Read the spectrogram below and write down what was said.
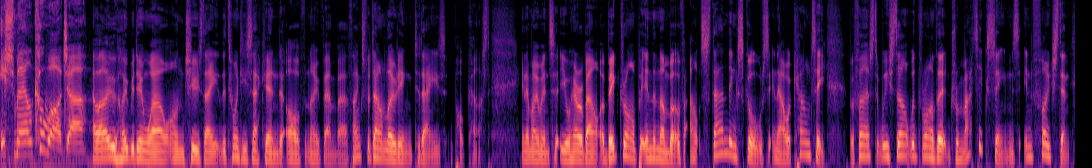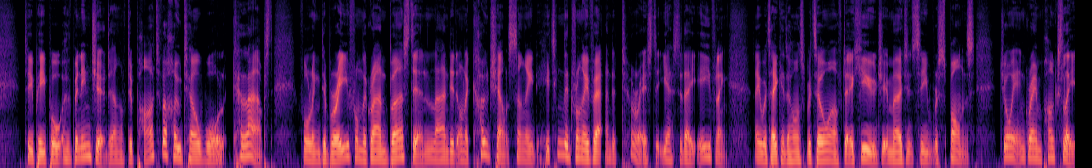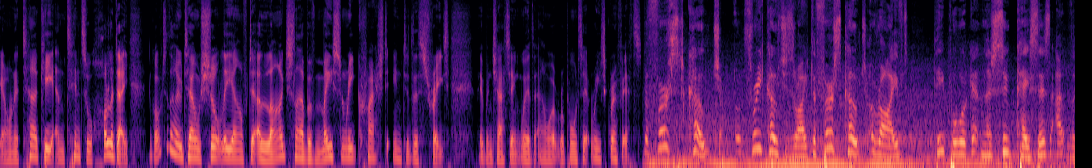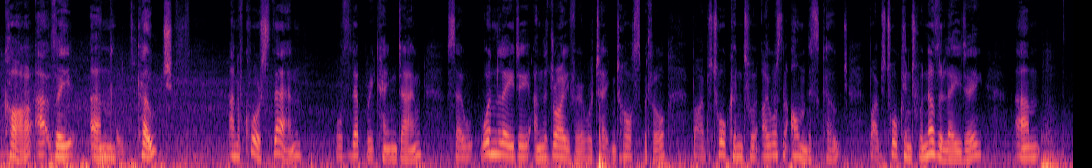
Ishmael Kawaja. Hello, hope you're doing well on Tuesday, the 22nd of November. Thanks for downloading today's podcast. In a moment, you'll hear about a big drop in the number of outstanding schools in our county. But first, we start with rather dramatic scenes in Folkestone. Two people have been injured after part of a hotel wall collapsed. Falling debris from the Grand Burstin landed on a coach outside, hitting the driver and a tourist yesterday evening. They were taken to hospital after a huge emergency response. Joy and Graham Pugsley are on a turkey and tinsel holiday and got to the hotel shortly after a large slab of masonry crashed into the street. They've been chatting with our reporter Rhys Griffiths. The first coach, three coaches arrived. The first coach arrived people were getting their suitcases out of the car, out of the um, coach. And of course, then all the debris came down. So one lady and the driver were taken to hospital. But I was talking to, I wasn't on this coach, but I was talking to another lady um,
